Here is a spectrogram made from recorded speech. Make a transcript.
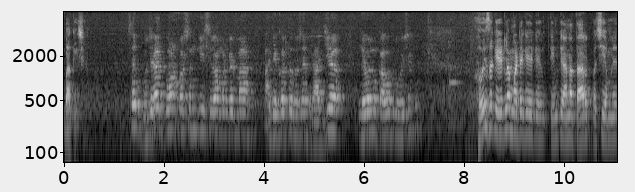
બાકી છે. સાહેબ ગુજરાત ગૌણ પસંદગી સેવા મંડળમાં આજે કરતો તો સાહેબ રાજ્ય લેવલનું કાવતરું હોઈ શકે? હોઈ શકે એટલા માટે કે કેમ કે આના તાર પછી અમને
